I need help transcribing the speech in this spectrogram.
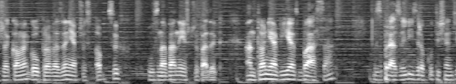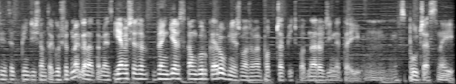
rzekomego uprowadzenia przez obcych uznawany jest przypadek Antonia Villas Boasa z Brazylii z roku 1957. Natomiast ja myślę, że węgierską górkę również możemy podczepić pod narodziny tej mm, współczesnej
